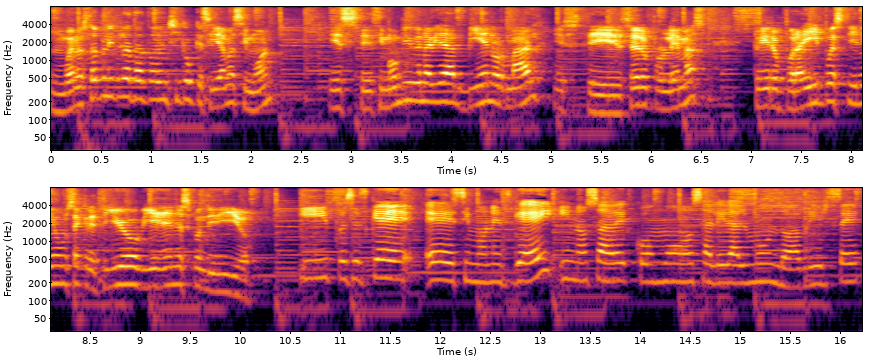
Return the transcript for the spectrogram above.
Bueno, esta película trata de un chico que se llama Simón. Este, Simón vive una vida bien normal, este, cero problemas, pero por ahí pues tiene un secretillo bien escondidillo. Y pues es que eh, Simón es gay y no sabe cómo salir al mundo, abrirse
